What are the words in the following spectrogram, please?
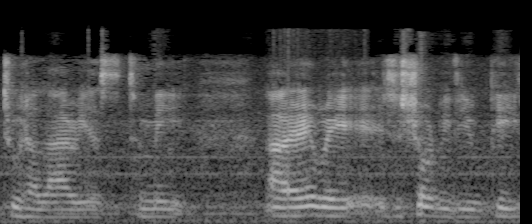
too hilarious to me. Uh, anyway, it's a short review. Peace.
